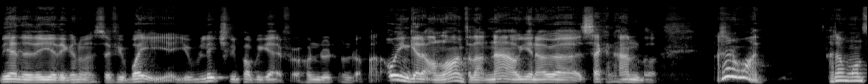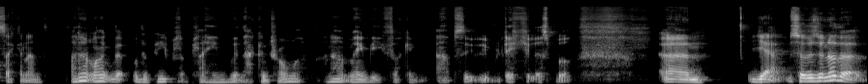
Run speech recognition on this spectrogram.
the end of the year they're gonna. So if you wait a year, you literally probably get it for a hundred, hundred pound. Or you can get it online for that now. You know, uh, second hand. But I don't know why. I don't want second hand. I don't like that other people are playing with that controller. I know it may be fucking absolutely ridiculous, but um, yeah. So there's another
